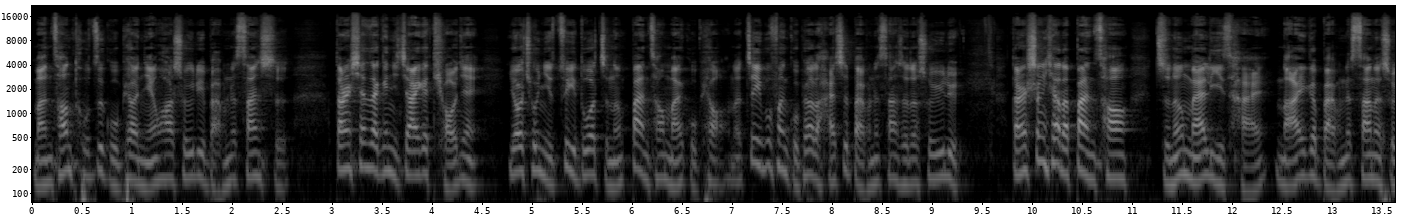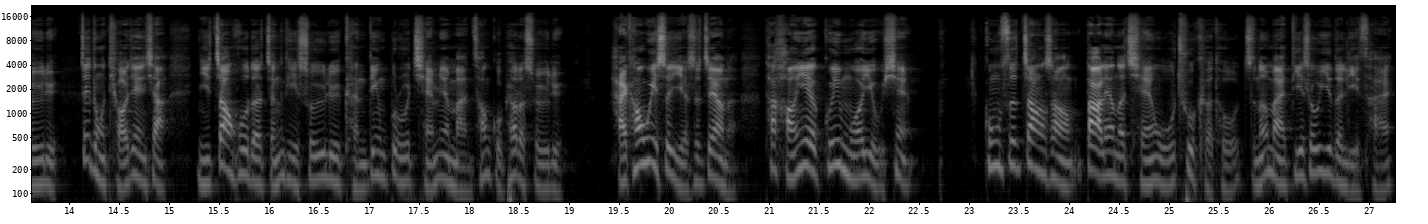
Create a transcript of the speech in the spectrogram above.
满仓投资股票，年化收益率百分之三十。但是现在给你加一个条件，要求你最多只能半仓买股票，那这一部分股票的还是百分之三十的收益率，但是剩下的半仓只能买理财，拿一个百分之三的收益率。这种条件下，你账户的整体收益率肯定不如前面满仓股票的收益率。海康卫视也是这样的，它行业规模有限。公司账上大量的钱无处可投，只能买低收益的理财，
